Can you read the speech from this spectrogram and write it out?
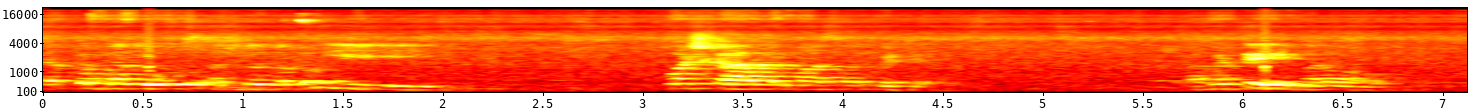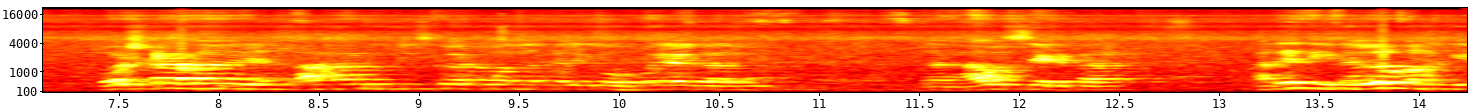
సెప్టెంబర్ అక్టోబర్లో ఈ పోషకాహార మాసం పెట్టారు. కాబట్టి మనం పోషకాహార ఆహారం తీసుకోవటం వల్ల కలిగే ఉపయోగాలు దాని ఆవశ్యకత అదే ఈ నెలలో మనకి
